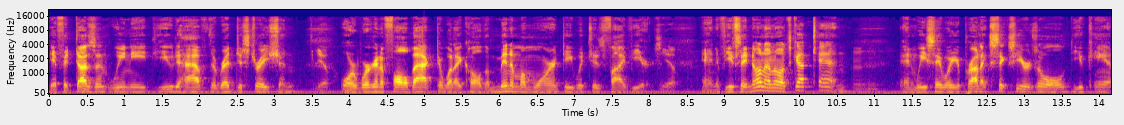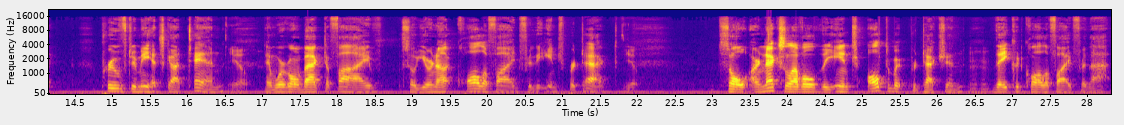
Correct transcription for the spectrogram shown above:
If it doesn't, we need you to have the registration, Yep. or we're going to fall back to what I call the minimum warranty, which is five years. Yep. And if you say no, no, no, it's got 10 mm-hmm. and we say, well, your product's six years old, you can't prove to me it's got ten, Yep. and we're going back to five, so you're not qualified for the inch protect. Yep. So our next level, the inch ultimate protection, they could qualify for that.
